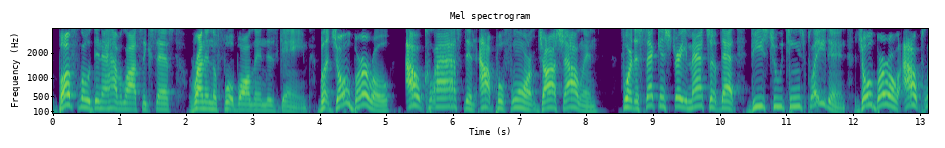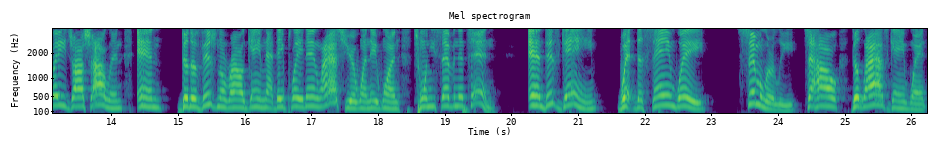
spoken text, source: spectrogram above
Buffalo didn't have a lot of success running the football in this game. But Joe Burrow outclassed and outperformed Josh Allen for the second straight matchup that these two teams played in. Joe Burrow outplayed Josh Allen in the divisional round game that they played in last year when they won 27 to 10. And this game went the same way similarly to how the last game went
